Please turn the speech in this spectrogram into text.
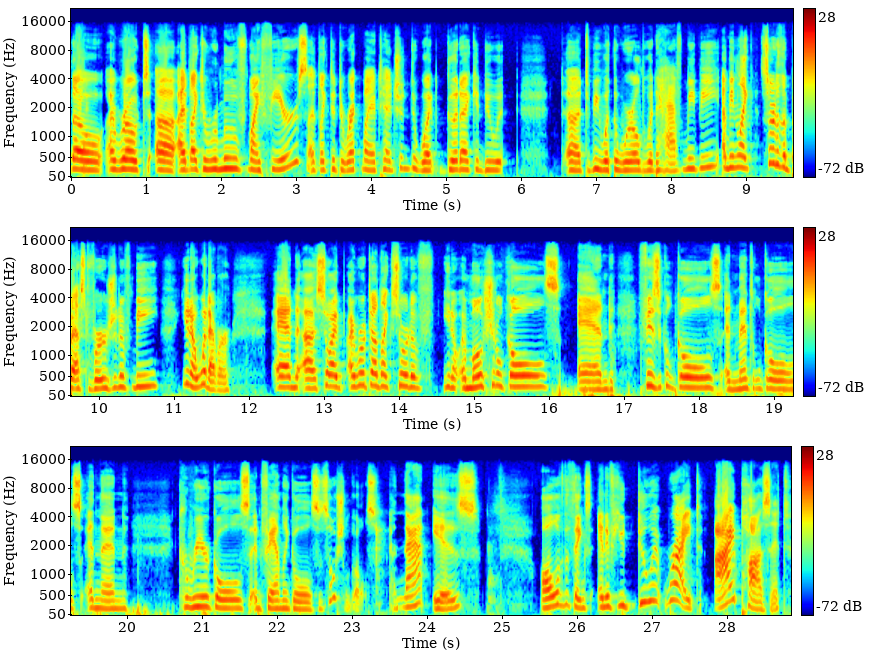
so I wrote. Uh, I'd like to remove my fears. I'd like to direct my attention to what good I could do. Uh, to be what the world would have me be. I mean, like sort of the best version of me. You know, whatever and uh, so I, I wrote down like sort of you know emotional goals and physical goals and mental goals and then career goals and family goals and social goals and that is all of the things and if you do it right i posit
